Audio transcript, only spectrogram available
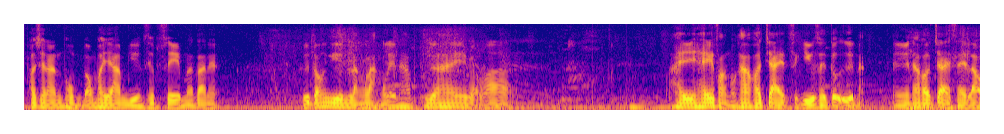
เพราะฉะนั้นผมต้องพยายามยืนเซฟๆนะตอนนี้คือต้องยืนหลังๆเลยนะครับ เพื่อให้แบบว่า ให้ให้ฝั่งตรงข้ามเขาจ่ายสกิลใส่ตัวอื่นอะ เออถ้าเขาจ่ายใส่เรา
